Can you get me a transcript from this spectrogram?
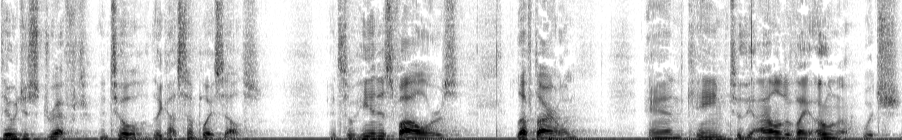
they would just drift until they got someplace else. And so he and his followers left Ireland and came to the island of Iona, which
